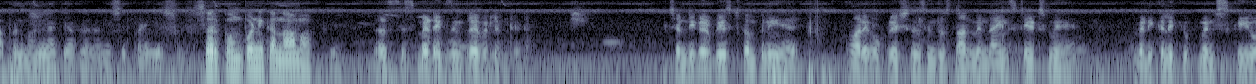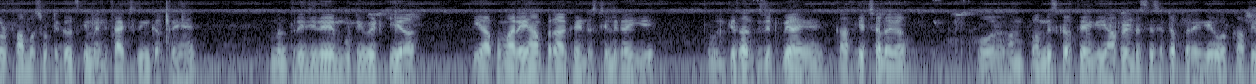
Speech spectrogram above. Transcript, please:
आपण म्हणूया की आपल्याला निश्चितपणे यश सर कंपनी का नाम आपके? Sismet Exim private limited Chandigarh based company है. हमारे ऑपरेशंस हिंदुस्तान में नाइन स्टेट्स में है. मेडिकल इक्विपमेंट्स की और फार्मास्यूटिकल्स की मैन्युफैक्चरिंग करते हैं. मंत्री जी ने मोटिवेट किया कि आप हमारे यहाँ पर आकर इंडस्ट्री लगाइए. तो उनके साथ विज़िट पे आए हैं। काफ़ी अच्छा लगा। और हम प्रॉमिस करते हैं कि यहाँ पर इंडस्ट्री सेटअप करेंगे और काफ़ी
